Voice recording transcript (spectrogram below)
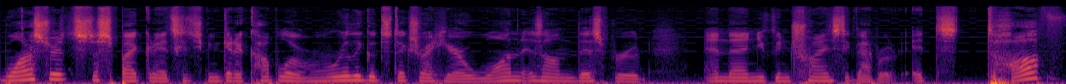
want to switch to spike grenades because you can get a couple of really good sticks right here. One is on this brute, and then you can try and stick that brute. It's tough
